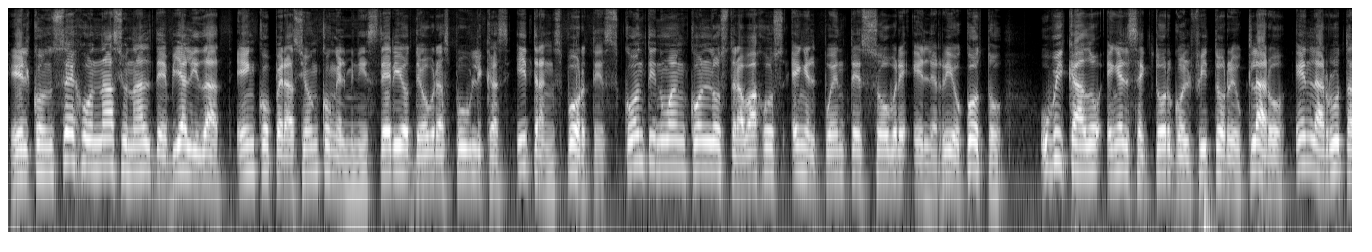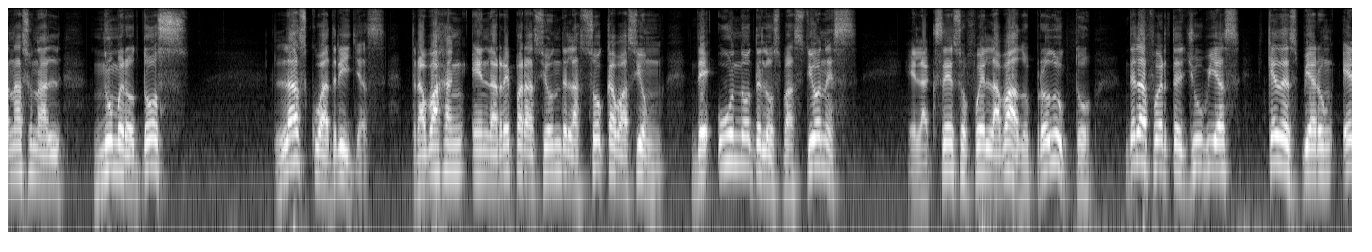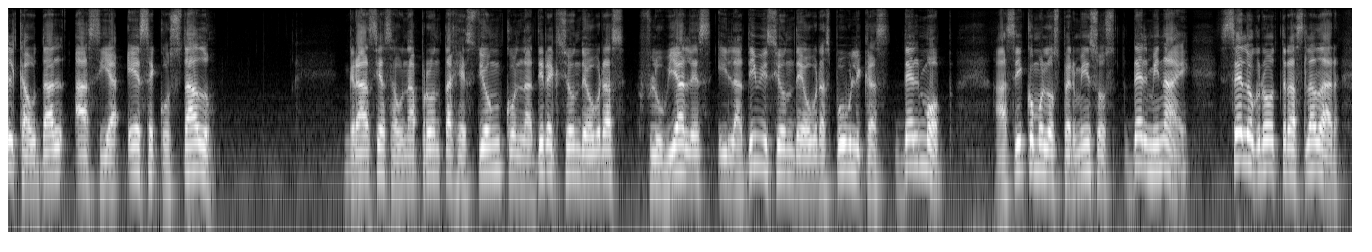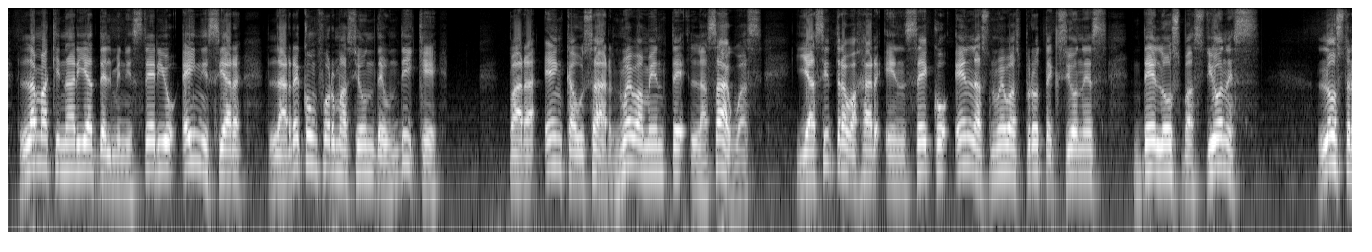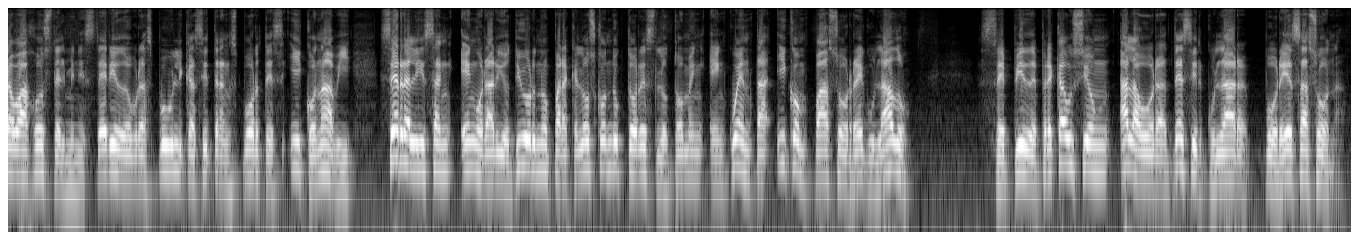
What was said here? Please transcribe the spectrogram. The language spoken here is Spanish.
El Consejo Nacional de Vialidad, en cooperación con el Ministerio de Obras Públicas y Transportes, continúan con los trabajos en el puente sobre el río Coto, ubicado en el sector Golfito Río Claro, en la ruta nacional número 2. Las cuadrillas trabajan en la reparación de la socavación de uno de los bastiones. El acceso fue lavado producto de las fuertes lluvias que desviaron el caudal hacia ese costado gracias a una pronta gestión con la Dirección de Obras Fluviales y la División de Obras Públicas del MOP, así como los permisos del MINAE, se logró trasladar la maquinaria del ministerio e iniciar la reconformación de un dique para encauzar nuevamente las aguas y así trabajar en seco en las nuevas protecciones de los bastiones. Los trabajos del Ministerio de Obras Públicas y Transportes y CONAVI se realizan en horario diurno para que los conductores lo tomen en cuenta y con paso regulado. Se pide precaución a la hora de circular por esa zona.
